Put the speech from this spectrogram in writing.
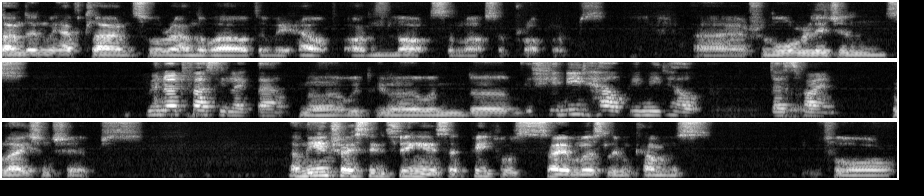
London, we have clients all around the world that we help on lots and lots of problems. Uh, from all religions, We're not fussy like that. no, we, you know, and um, If you need help, you need help. That's fine. relationships. And the interesting thing is that people say a Muslim comes for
